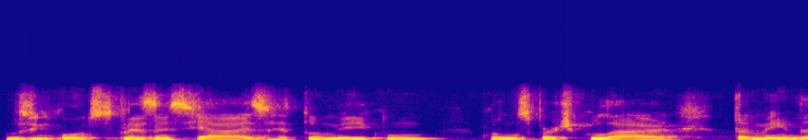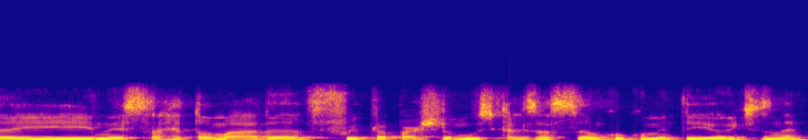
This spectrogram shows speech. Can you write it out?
os encontros presenciais, retomei com, com alunos particular. Também daí nessa retomada fui para a parte da musicalização que eu comentei antes, né?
